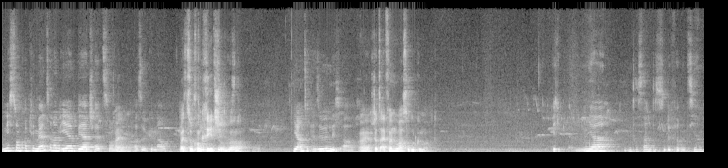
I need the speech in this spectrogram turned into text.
nicht so ein Kompliment, sondern eher Wertschätzung. Ah, ja. Also genau. Weil es so konkret schon war? Ja, und so persönlich auch. Ah ja, statt einfach nur hast du gut gemacht. Ich, ja, interessant das zu differenzieren.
